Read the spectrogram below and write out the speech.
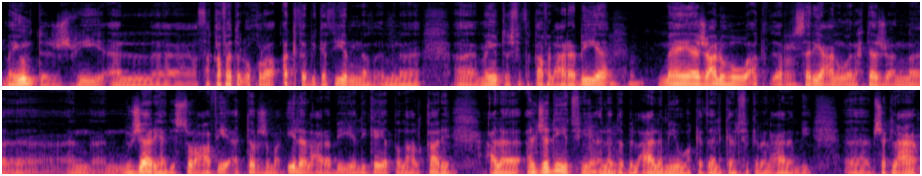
ما ينتج في الثقافات الأخرى أكثر بكثير من من آه، ما ينتج في الثقافة العربية ما يجعله أكثر سريعا ونحتاج أن أن نجاري هذه السرعة في الترجمة إلى العربية لكي يطلع القارئ على الجديد في الأدب العالمي وكذلك الفكر العالمي آه، بشكل عام.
